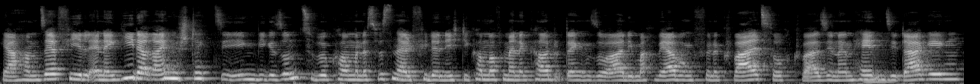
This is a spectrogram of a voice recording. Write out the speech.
ja, haben sehr viel Energie da reingesteckt, sie irgendwie gesund zu bekommen. Und das wissen halt viele nicht. Die kommen auf meinen Account und denken so, ah, die macht Werbung für eine Qualzucht quasi und dann haten mhm. sie dagegen.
